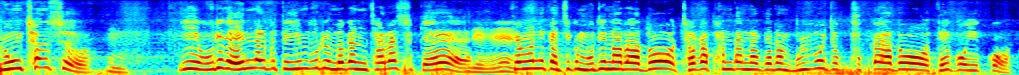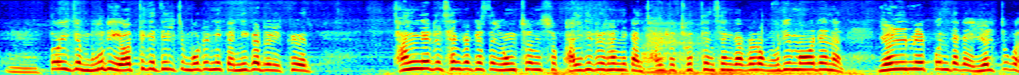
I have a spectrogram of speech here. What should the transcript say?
용천수. 응. 이 우리가 옛날부터 이 물을 먹은 자랐을게. 네. 그러니까 지금 우리나라도 저가 판단하기에는 물보족 국가도 되고 있고 음. 또 이제 물이 어떻게 될지 모르니까 이거를 그 장래를 생각해서 용천수 관리를 하니까 잘도 좋다는 생각을 하고 우리 마을에는 열몇 군데가 열두 군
